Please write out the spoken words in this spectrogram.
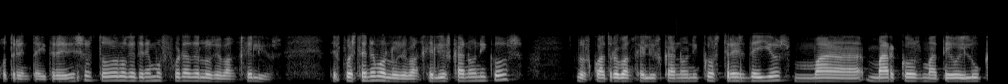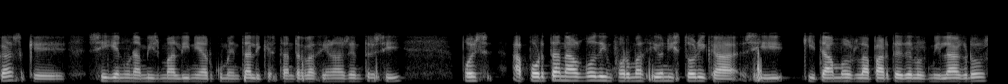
o 33. Eso es todo lo que tenemos fuera de los evangelios. Después tenemos los evangelios canónicos, los cuatro evangelios canónicos, tres de ellos, Marcos, Mateo y Lucas, que siguen una misma línea argumental y que están relacionados entre sí, pues aportan algo de información histórica. Si quitamos la parte de los milagros,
